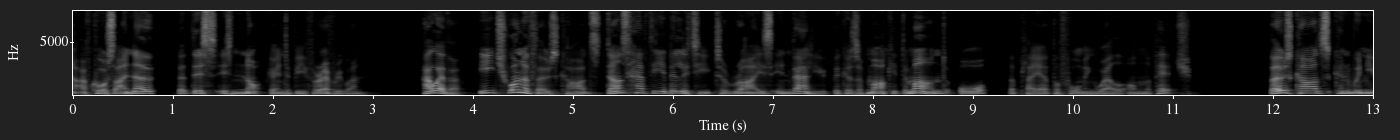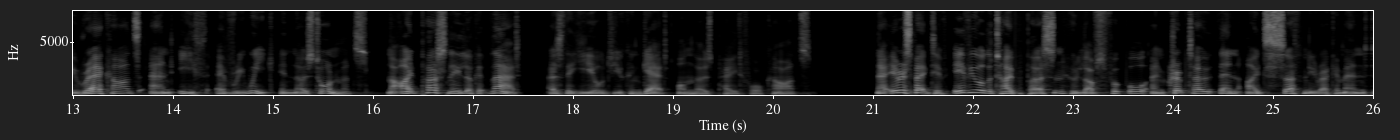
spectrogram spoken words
Now, of course, I know that this is not going to be for everyone. However, each one of those cards does have the ability to rise in value because of market demand or the player performing well on the pitch. Those cards can win you rare cards and ETH every week in those tournaments. Now, I'd personally look at that as the yield you can get on those paid for cards. Now, irrespective, if you're the type of person who loves football and crypto, then I'd certainly recommend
